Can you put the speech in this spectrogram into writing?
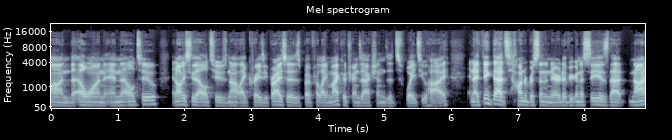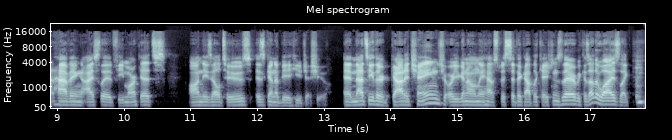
on the L1 and the L2. And obviously, the L2 is not like crazy prices, but for like microtransactions, it's way too high. And I think that's 100% the narrative you're going to see is that not having isolated fee markets on these L2s is going to be a huge issue and that's either got to change or you're going to only have specific applications there because otherwise like mm.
